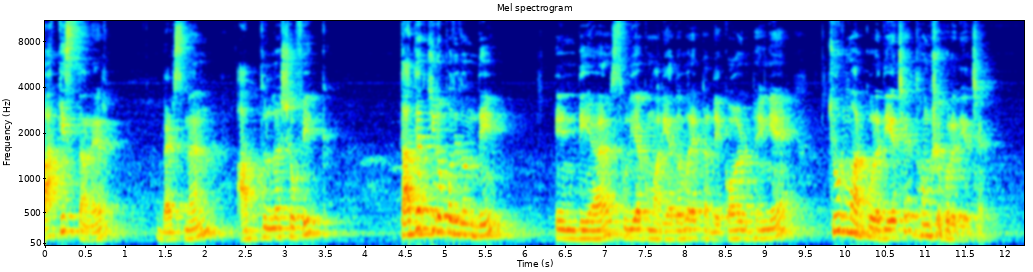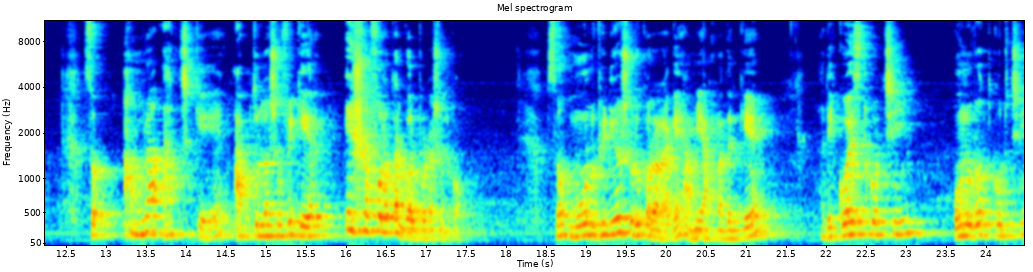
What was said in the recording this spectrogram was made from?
পাকিস্তানের ব্যাটসম্যান আবদুল্লাহ শফিক। তাদের চির প্রতিদ্বন্দ্বী ইন্ডিয়ার সূর্যা কুমার যাদবের একটা রেকর্ড ভেঙে চুরমার করে দিয়েছে, ধ্বংস করে দিয়েছে। সো আমরা আজকে আবদুল্লাহ শফিকের এই সফলতার গল্পটা শুনব। সো মূল ভিডিও শুরু করার আগে আমি আপনাদেরকে রিকোয়েস্ট করছি, অনুরোধ করছি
